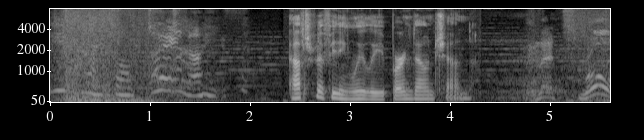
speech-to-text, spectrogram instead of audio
These guys don't play nice. After defeating Li Li, burn down Chen. Let's roll!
